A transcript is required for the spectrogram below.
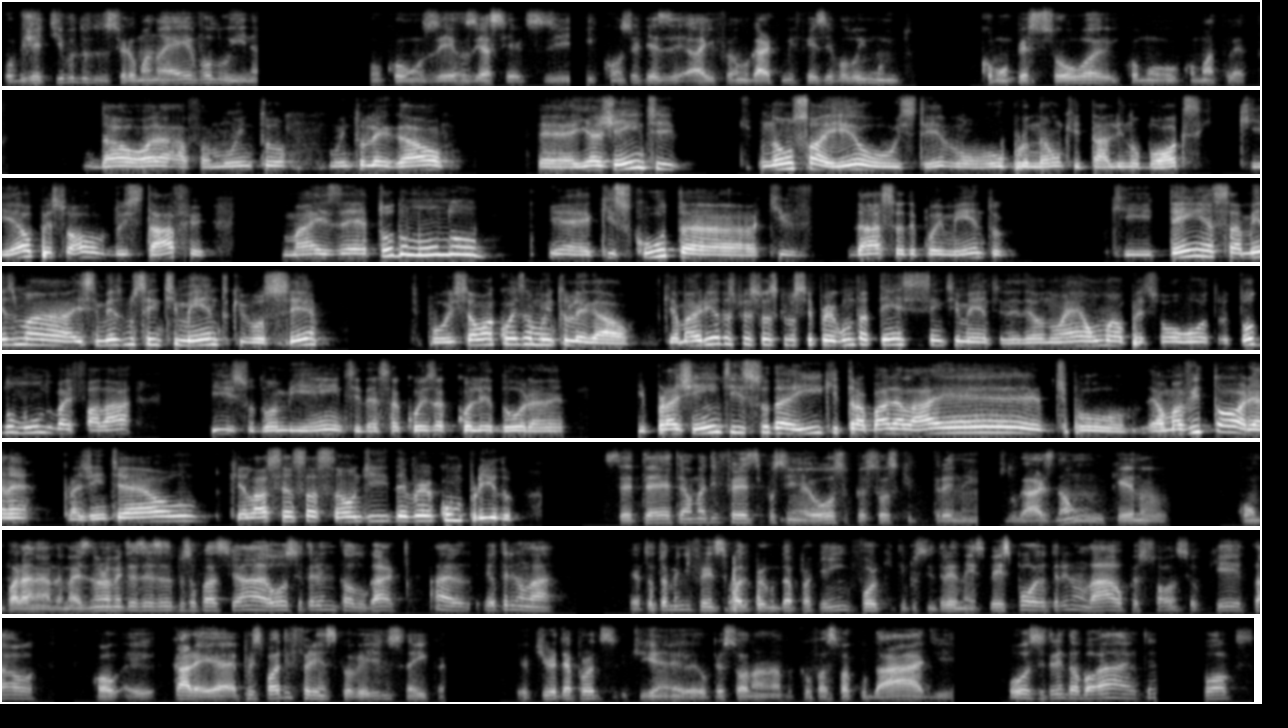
O objetivo do, do ser humano é evoluir, né? Com, com os erros e acertos. E, e, com certeza aí foi um lugar que me fez evoluir muito, como pessoa e como, como atleta. Da hora, Rafa, muito, muito legal. É, e a gente, tipo, não só eu, o Estevão, ou o Brunão que está ali no box, que é o pessoal do staff, mas é todo mundo é, que escuta, que dá seu depoimento, que tem essa mesma, esse mesmo sentimento que você, tipo, isso é uma coisa muito legal. Que a maioria das pessoas que você pergunta tem esse sentimento, entendeu? Não é uma pessoa ou outra. Todo mundo vai falar isso, do ambiente, dessa coisa acolhedora, né? E pra gente isso daí que trabalha lá é, tipo, é uma vitória, né? Pra gente é o, aquela sensação de dever cumprido. Você tem, tem uma diferença, tipo assim, eu ouço pessoas que treinam em lugares, não querendo comparar nada, mas normalmente às vezes a pessoa fala assim, ah, ou você treina em tal lugar, ah, eu, eu treino lá. É totalmente diferente, você pode perguntar para quem for que, tipo assim, treina em Space, pô, eu treino lá, o pessoal não sei o que e tal. Qual, é, cara, é a principal diferença que eu vejo nisso aí, cara. Eu tiro até pro, o pessoal na, que eu faço faculdade, pô, você treina tal ah, eu treino boxe.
